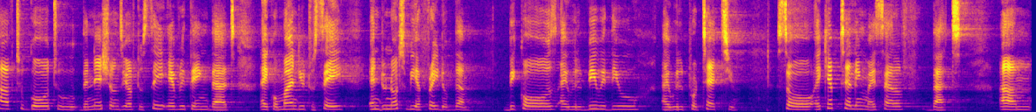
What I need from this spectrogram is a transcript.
have to go to the nations. You have to say everything that I command you to say and do not be afraid of them because I will be with you, I will protect you. So I kept telling myself that. Um,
